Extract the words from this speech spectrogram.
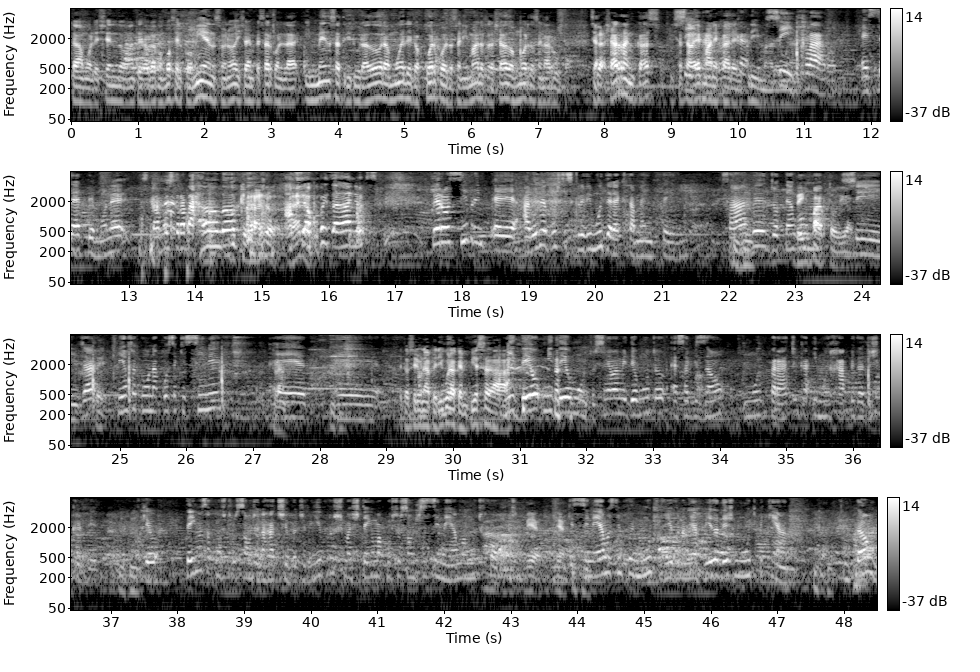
estábamos leyendo antes de hablar con vos el comienzo, ¿no? Y ya empezar con la inmensa trituradora, muele los cuerpos de los animales hallados muertos en la ruta. O sea, ya arrancas y ya Sim, sabes manejar arranca- el clima. una- claro. É sétimo, né? Estamos trabalhando Claro, há claro. alguns anos. Pero sempre, eh, a mim me gusta escrever muito diretamente, sabe? Eu tenho De uma, impacto, digamos. sim, já Sí. penso que uma coisa que cine Claro. eh, eh, Entonces sería una película que empieza a... me deu, me deu muito. O cinema me deu muito essa visão muito prática e muito rápida de escrever. Porque eu tenho essa construção de narrativa de livros, mas tenho uma construção de cinema muito forte. Bien, bien. Porque cinema sempre foi muito vivo na minha vida desde muito pequena. Então,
